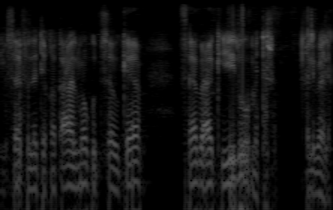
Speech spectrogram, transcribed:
المسافة التي قطعها الموكب تساوي كام؟ سبعة كيلو متر خلي بالك.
